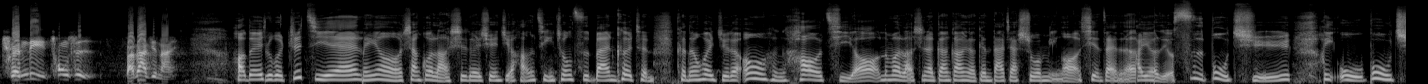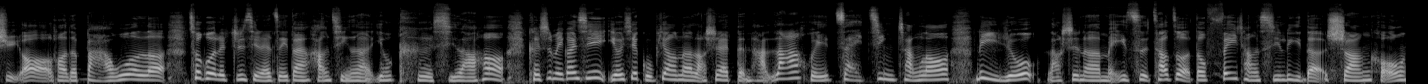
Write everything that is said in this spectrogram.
全力冲刺，打大进来。好的，如果之前没有上过老师的选举行情冲刺班课程，可能会觉得哦很好奇哦。那么老师呢，刚刚有跟大家说明哦，现在呢还有有四部曲，第五部曲哦，好的把握了，错过了之前的这一段行情呢，有可惜了哈。可是没关系，有一些股票呢，老师来等它拉回再进场喽。例如老师呢，每一次操作都非常犀利的双红，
